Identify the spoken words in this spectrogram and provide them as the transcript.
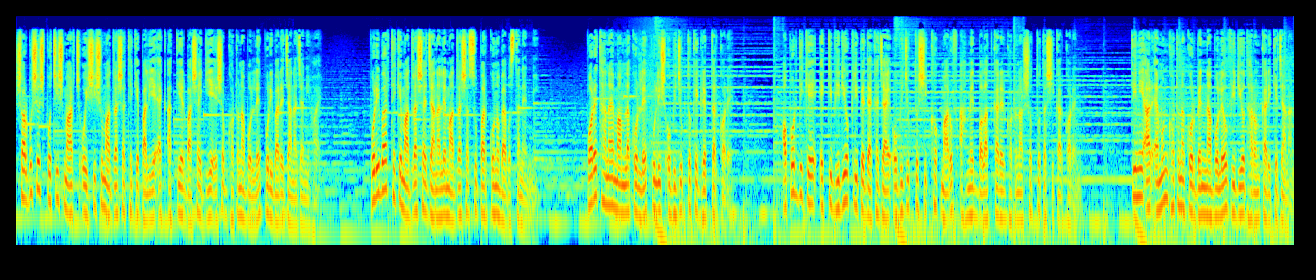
সর্বশেষ পঁচিশ মার্চ ওই শিশু মাদ্রাসা থেকে পালিয়ে এক আত্মীয়ের বাসায় গিয়ে এসব ঘটনা বললে পরিবারে জানাজানি হয়। পরিবার থেকে মাদ্রাসায় জানালে মাদ্রাসা সুপার কোনো ব্যবস্থা নেননি। পরে থানায় মামলা করলে পুলিশ অভিযুক্তকে গ্রেপ্তার করে। অপরদিকে একটি ভিডিও ক্লিপে দেখা যায় অভিযুক্ত শিক্ষক মারুফ আহমেদ বলাৎকারের ঘটনার সত্যতা স্বীকার করেন। তিনি আর এমন ঘটনা করবেন না বলেও ভিডিও ধারণকারীকে জানান।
